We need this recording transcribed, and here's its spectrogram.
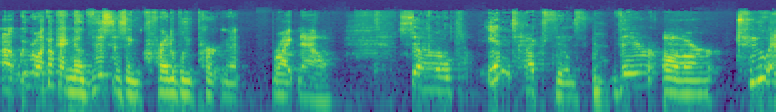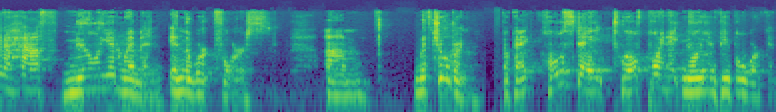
Uh, we were like, okay, no, this is incredibly pertinent right now. So in Texas, there are two and a half million women in the workforce um, with children. Okay, whole state, 12.8 million people working.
